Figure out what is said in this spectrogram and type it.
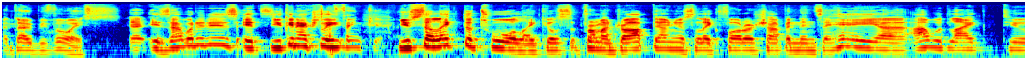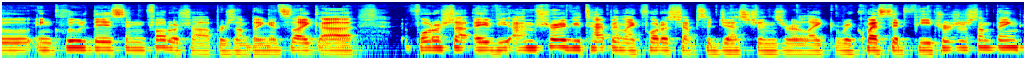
Adobe Voice. Uh, is that what it is? It's you can actually think, you select the tool like you'll from a drop down you select Photoshop and then say hey uh, I would like to include this in Photoshop or something. It's like uh, Photoshop. If you, I'm sure if you type in like Photoshop suggestions or like requested features or something,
